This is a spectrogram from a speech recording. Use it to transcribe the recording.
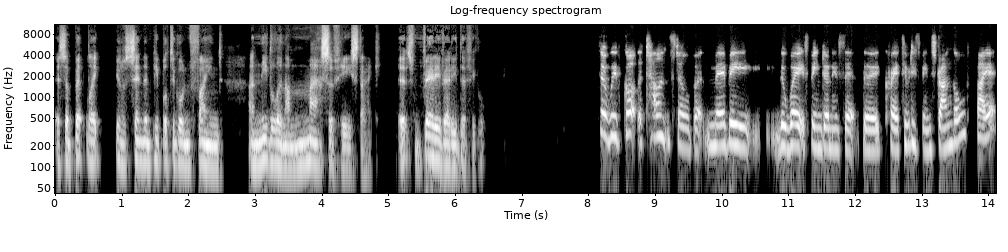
it's a bit like you know sending people to go and find a needle in a massive haystack. It's very very difficult. So we've got the talent still, but maybe the way it's been done is that the creativity's been strangled by it.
